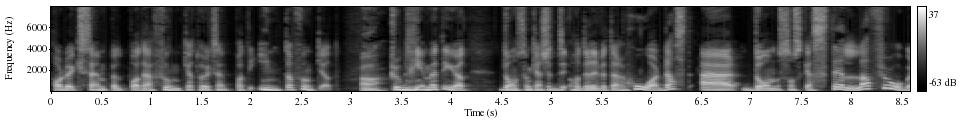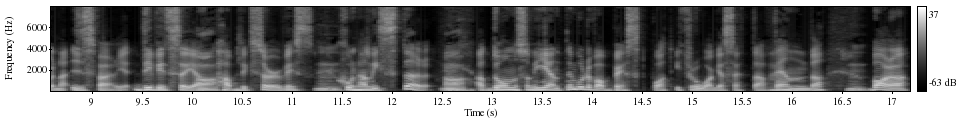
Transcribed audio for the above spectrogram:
Har du exempel på att det här funkat? Har du exempel på att det inte har funkat? Ja. Problemet är ju att de som kanske har drivit det här hårdast är de som ska ställa frågorna i Sverige. Det vill säga Ja. public service, journalister. Ja. Att de som egentligen borde vara bäst på att ifrågasätta, vända, bara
